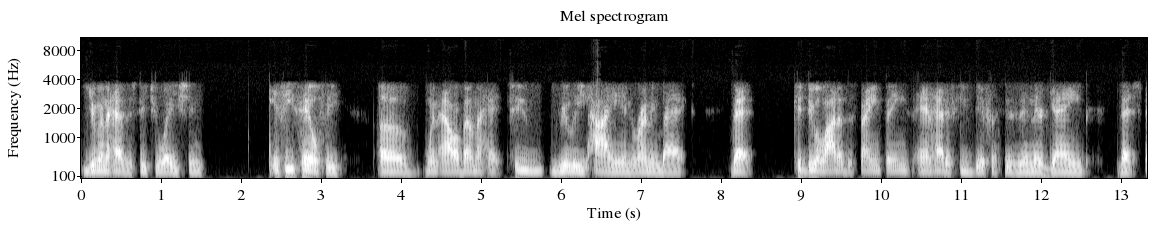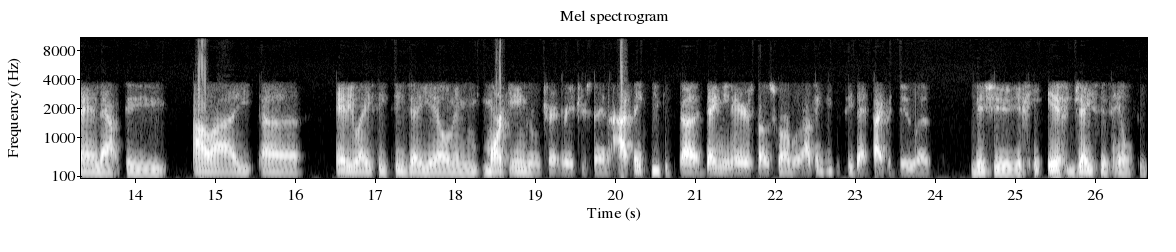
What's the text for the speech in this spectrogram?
you're going to have a situation if he's healthy of when Alabama had two really high end running backs that could do a lot of the same things and had a few differences in their game that stand out to a la uh, Eddie Lacy, T.J. Yeldon, and Mark Ingram, Trent Richardson. I think you could uh, Damien Harris, Bo Scarborough. I think you could see that type of duo this year if if Jase is healthy.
